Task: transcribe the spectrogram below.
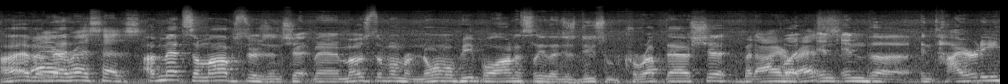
I haven't met. IRS has I've met some mobsters and shit, man. and Most of them are normal people, honestly, They just do some corrupt ass shit. but IRS But in in the entirety,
